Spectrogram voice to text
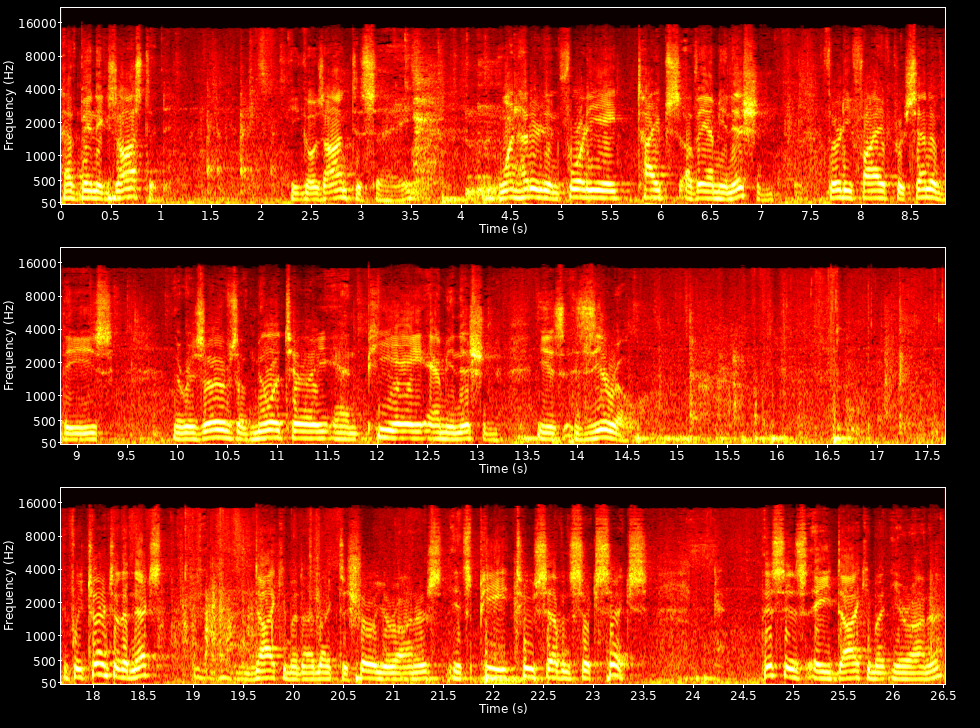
have been exhausted. He goes on to say, 148 types of ammunition, 35% of these, the reserves of military and PA ammunition is zero. If we turn to the next document I'd like to show your honors, it's P2766. This is a document, your honor,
